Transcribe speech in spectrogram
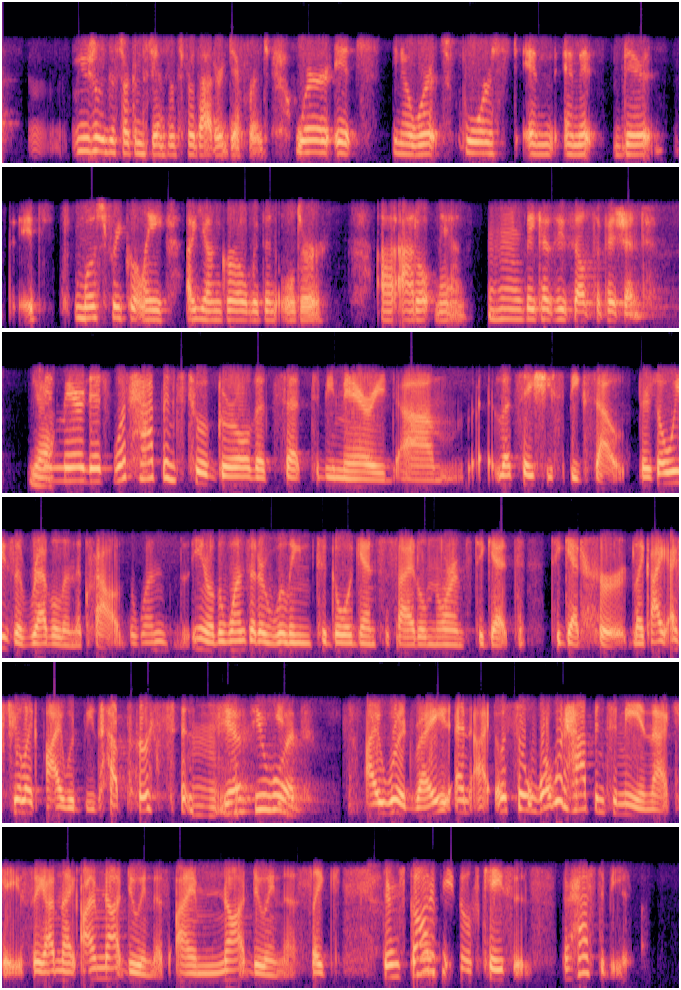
usually the circumstances for that are different. Where it's you know where it's forced and and it there it's most frequently a young girl with an older uh, adult man mm-hmm, because he's self sufficient. Yeah. And Meredith, what happens to a girl that's set to be married? Um, let's say she speaks out. There's always a rebel in the crowd. The ones, you know, the ones that are willing to go against societal norms to get to get heard. Like I, I feel like I would be that person. Mm, yes, you would. I would, right? And I, so, what would happen to me in that case? Like, I'm like, I'm not doing this. I'm not doing this. Like, there's got to be those cases. There has to be.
